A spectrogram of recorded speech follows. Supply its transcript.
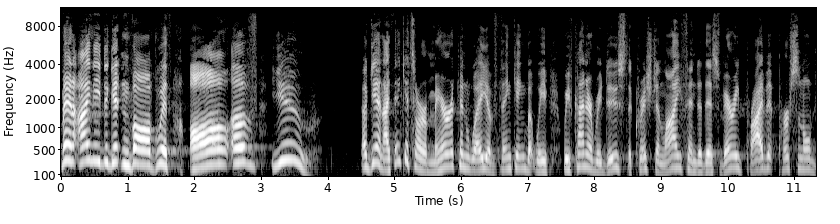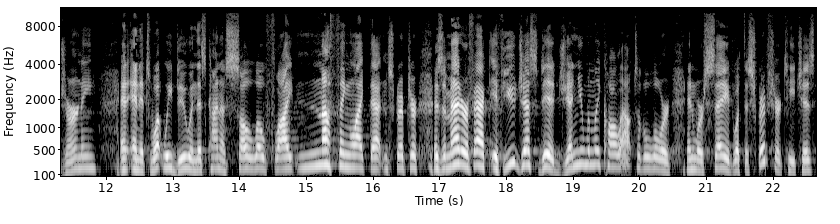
man, I need to get involved with all of you. Again, I think it's our American way of thinking, but we've, we've kind of reduced the Christian life into this very private, personal journey. And, and it's what we do in this kind of solo flight. Nothing like that in Scripture. As a matter of fact, if you just did genuinely call out to the Lord and were saved, what the Scripture teaches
